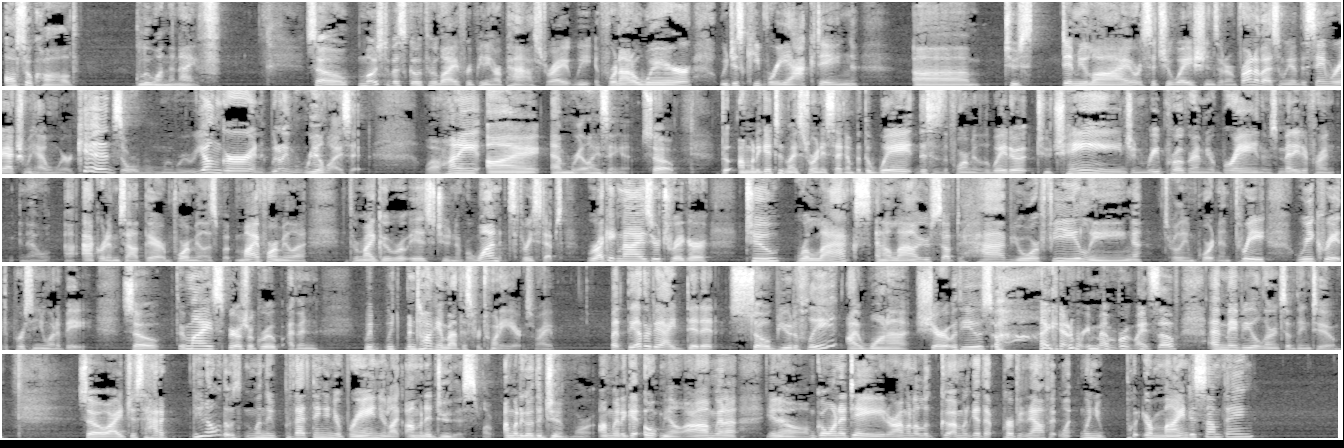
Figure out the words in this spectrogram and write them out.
also called glue on the knife. So most of us go through life repeating our past, right? We, if we're not aware, we just keep reacting um, to stimuli or situations that are in front of us, and we have the same reaction we had when we were kids or when we were younger, and we don't even realize it. Well, honey, I am realizing it. So the, I'm going to get to my story in a second, but the way this is the formula, the way to, to change and reprogram your brain. There's many different you know uh, acronyms out there, formulas, but my formula through my guru is to number one, it's three steps: recognize your trigger. Two, relax and allow yourself to have your feeling. It's really important. And three, recreate the person you want to be. So through my spiritual group, I've been we've, we've been talking about this for 20 years, right? But the other day I did it so beautifully. I want to share it with you so I can remember myself and maybe you'll learn something too. So I just had a, you know, those, when you put that thing in your brain, you're like, I'm going to do this. I'm going to go to the gym or I'm going to get oatmeal. Or I'm going to, you know, I'm go on a date or I'm going to look good. I'm going to get that perfect outfit. When, when you put your mind to something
